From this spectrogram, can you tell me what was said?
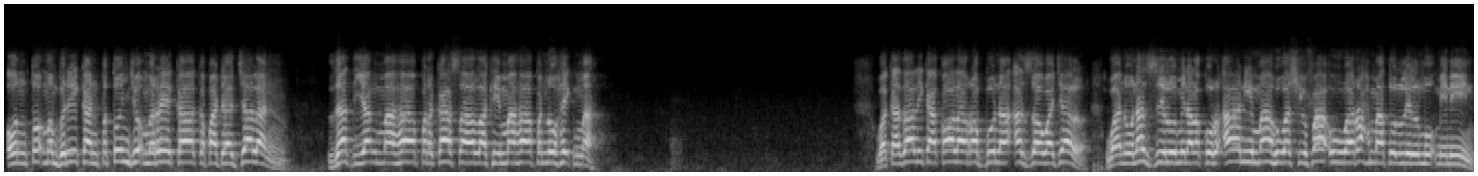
untuk memberikan petunjuk mereka kepada jalan zat yang maha perkasa lagi maha penuh hikmah. Wa kadzalika qala Rabbuna azza wa jal wa nunazzilu minal qur'ani ma huwa syifaa'u wa rahmatul lil mu'minin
